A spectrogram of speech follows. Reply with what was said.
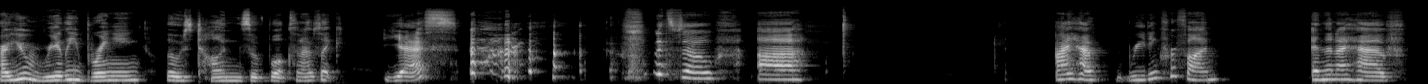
"Are you really bringing those tons of books?" And I was like, "Yes." so, uh I have reading for fun and then I have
